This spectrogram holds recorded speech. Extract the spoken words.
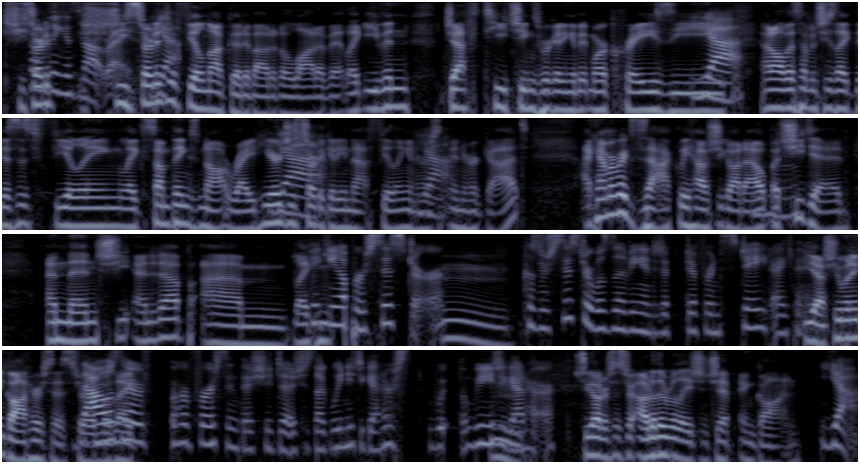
she started Something not she started Yeah. to feel not good about it a lot of it like even jeff's teachings were getting a bit more crazy Yeah. and all this stuff and she's like this is feeling like something's not right here she Yeah. started getting that feeling in her in her gut i can't remember exactly how she got out but Mhm. she did and then she ended up um like Picking up her sister mm, because her sister was living in a diff- different state. I think. yeah she went and got her sister That and was like her her first thing that she did. She's like, we need to get her. We need to Mm. get her. she got her sister out of the relationship and gone Yeah.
